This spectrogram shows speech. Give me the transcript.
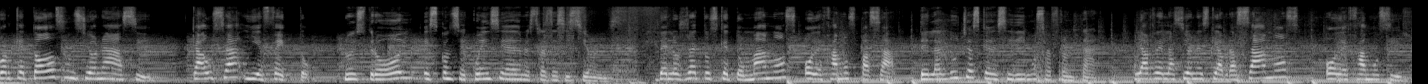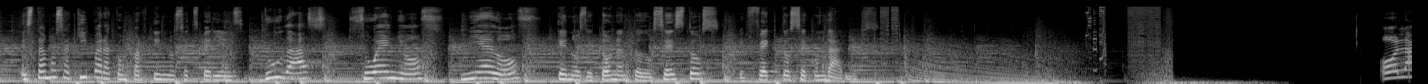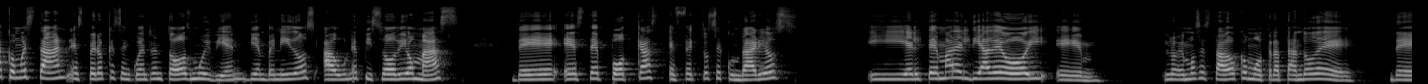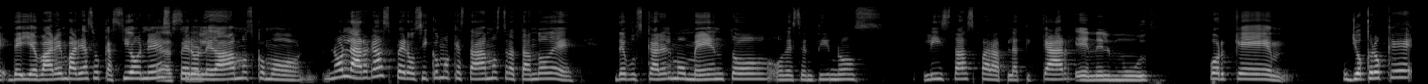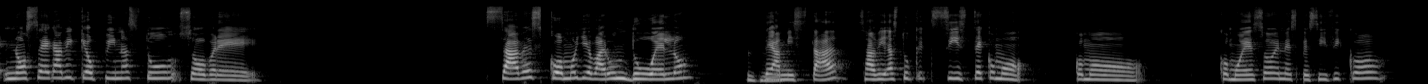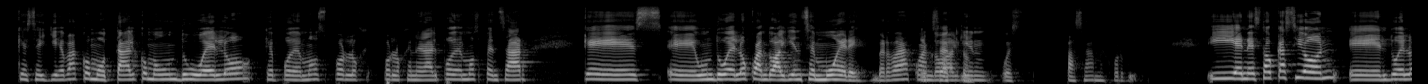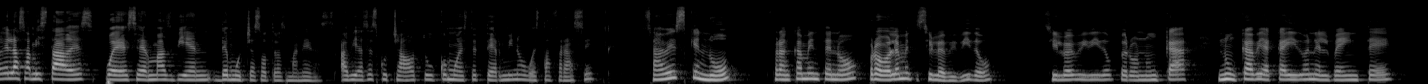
Porque todo funciona así, causa y efecto. Nuestro hoy es consecuencia de nuestras decisiones, de los retos que tomamos o dejamos pasar, de las luchas que decidimos afrontar, las relaciones que abrazamos o dejamos ir. Estamos aquí para compartirnos experiencias, dudas, sueños, miedos que nos detonan todos estos efectos secundarios. Hola, ¿cómo están? Espero que se encuentren todos muy bien. Bienvenidos a un episodio más de este podcast, Efectos Secundarios. Y el tema del día de hoy em, lo hemos estado como tratando de, llevar en varias ocasiones, pero le dábamos como, no largas, pero sí como que estábamos tratando de, de buscar el momento o de sentirnos listas para platicar. En el mood. Porque yo creo que, no sé, Gaby, ¿qué opinas tú sobre, sabes cómo llevar un duelo de amistad? ¿Sabías tú que existe como, como, como eso en específico que se lleva como tal, como un duelo que podemos, por lo, por lo general podemos pensar que es eh, un duelo cuando alguien se muere, ¿verdad? Cuando alguien pues pasa mejor vida. Y en esta ocasión, el duelo de las amistades puede ser más bien de muchas otras maneras. ¿Habías escuchado tú como este término o esta frase? Sabes que no, francamente no. Probablemente sí lo he vivido, sí lo he vivido, pero nunca, nunca había caído en el 20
